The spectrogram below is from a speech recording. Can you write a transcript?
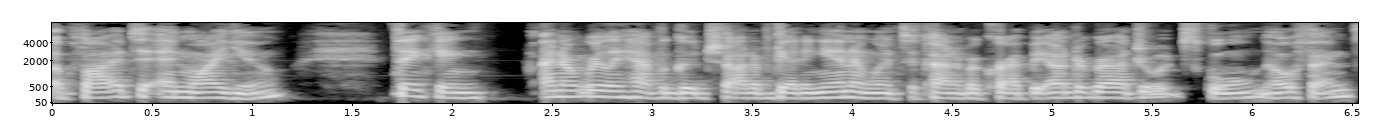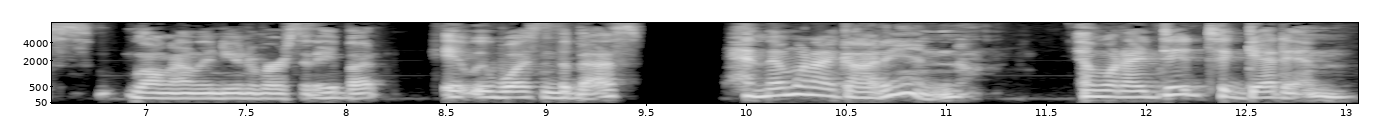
applied to NYU thinking I don't really have a good shot of getting in. I went to kind of a crappy undergraduate school, no offense, Long Island University, but it, it wasn't the best. And then when I got in, and what I did to get in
